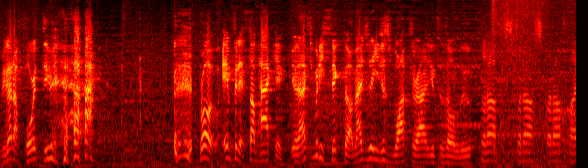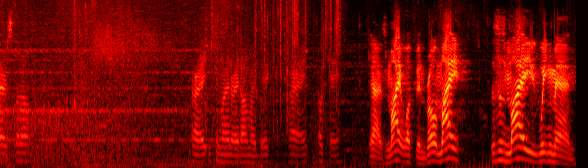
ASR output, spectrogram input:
We got a fourth dude. Bro, Infinite, stop hacking. Yeah, that's pretty sick though. Imagine that he just walks around and gets his own loot. Split off, split off, split off, fire, split off. Alright, you can land right on my dick. Alright, okay. Yeah, it's my weapon, bro. My, this is my wingman.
